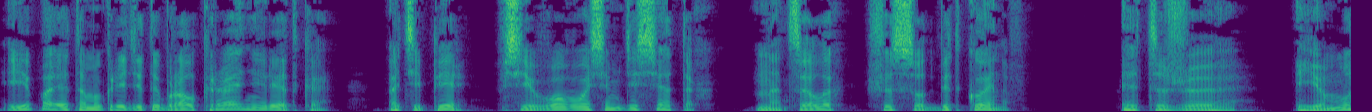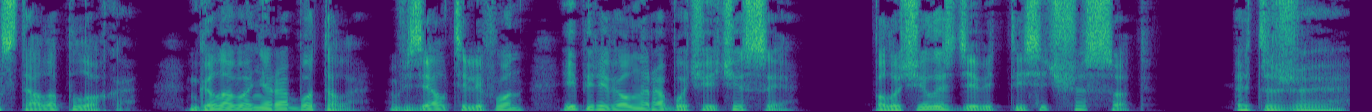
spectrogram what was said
и поэтому кредиты брал крайне редко. А теперь всего 8 десятых на целых 600 биткоинов. Это же... Ему стало плохо. Голова не работала. Взял телефон и перевел на рабочие часы. Получилось 9600. Это же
